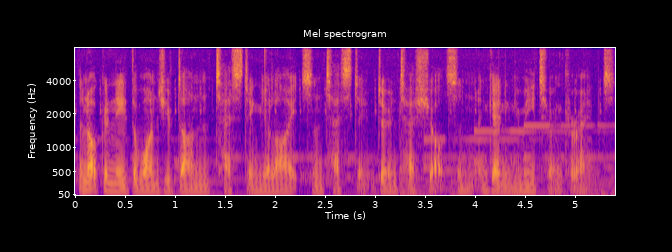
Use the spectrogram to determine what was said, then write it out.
They're not going to need the ones you've done testing your lights and testing, doing test shots and, and getting your metering correct.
